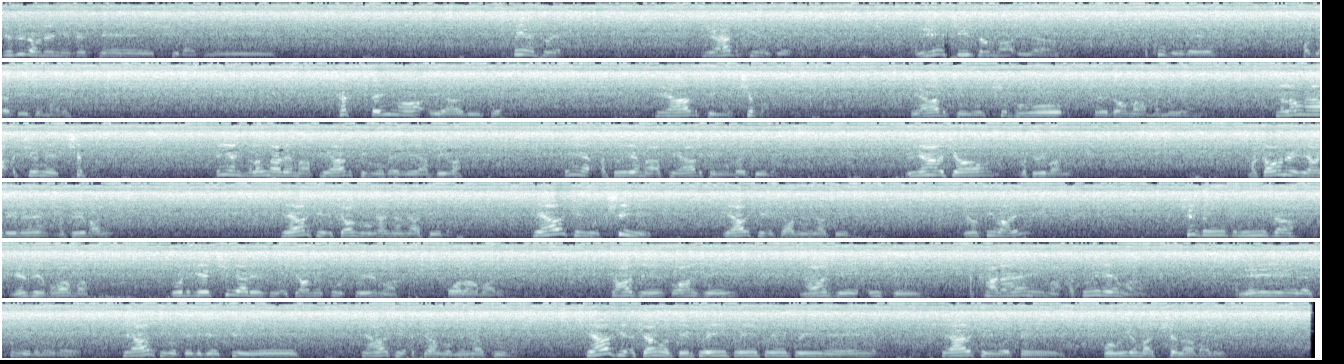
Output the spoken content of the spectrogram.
ယေရှုတော်နဲ့ညီသက်ခြင်းရှိပါစေသင်အတွက်ဘုရားသခင်အတွက်အရေးအကြီးဆုံးသောအရာတစ်ခုကိုပဲဖော်ပြပေးခြင်းပါလေခတ်သိမ်းသောအရာတွေဖြစ်ဘုရားသခင်ကိုချစ်ပါဘုရားသခင်ကိုချစ်ဖို့ဘယ်တော့မှမမေ့ပါဘူးနှလုံးသားအချင်းနဲ့ချစ်ပါ တင်းရဲ့နှလုံးသားထဲမှာဖရာသခင်ကိုပဲနေရာပေးပါတင်းရဲ့အသွေးထဲမှာဖရာသခင်ကိုပဲတွေးပါလူများအကြောင်းမတွေးပါနဲ့မကောင်းတဲ့အရာတွေလည်းမတွေးပါနဲ့ဖရာသခင်အကြောင်းကိုပဲများများတွေးပါဖရာသခင်ကိုချစ်ရင်ဖရာသခင်အကြောင်းများများတွေးပါဒီလိုပြီးပါလေချစ်သူတနည်းစားရေစင်ဘဝမှာကိုယ်တကယ်ချစ်ရတဲ့သူအကြောင်းပဲကိုယ်တွေးထဲမှာပေါ်လာပါတယ် စားစဉ်သွားစဉ်နားစဉ်အိတ်စဉ်အခါတိုင်းမှာအသွေးထဲမှာအမြဲတမ်းရှိနေတယ်လို့ပဲဘုရားရှင်ကိုတည်တကယ်ချစ်ရင်ဘုရားရှင်အကြောင်းကိုများများသိပါဘုရားရှင်အကြောင်းကိုတင်တွေးတွေးတွေးတွေးနေဘုရားရှင်ကိုတင်ပို့ပြီးတော့မှချစ်လာပါလိမ့်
